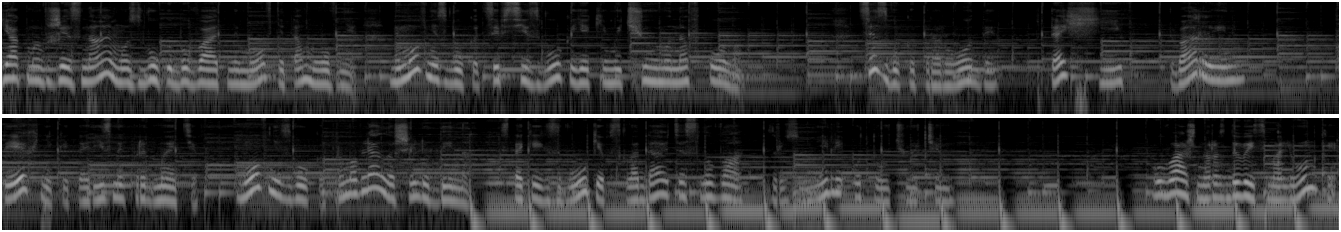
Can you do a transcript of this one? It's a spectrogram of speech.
Як ми вже знаємо, звуки бувають немовні та мовні. Немовні звуки це всі звуки, які ми чуємо навколо. Це звуки природи, птахів, тварин, техніки та різних предметів. Мовні звуки промовляє лише людина. З таких звуків складаються слова, зрозумілі оточуючим. Уважно роздивись малюнки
